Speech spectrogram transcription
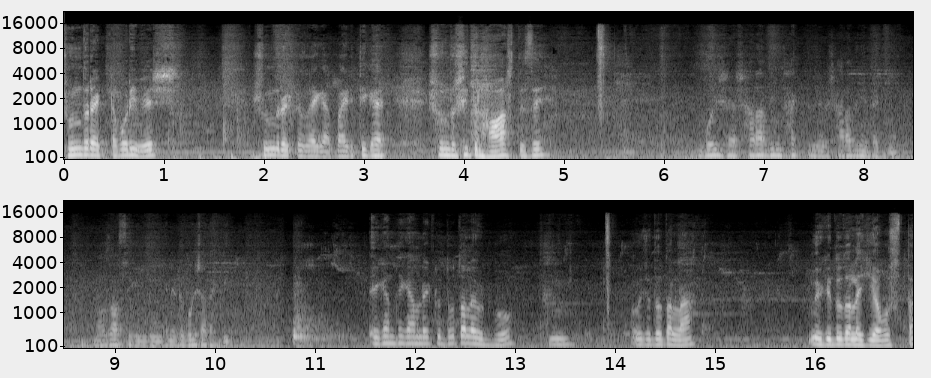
সুন্দর একটা পরিবেশ, সুন্দর একটা জায়গা, বাইরে থেকে সুন্দর শীতল হাওয়া আসতেছে। বৈশা সারাদিন থাকতে দেবে, সারাদিনই থাকি। মজা আছে কিন্তু এখানে একটু বৈশা থাকি। এখান থেকে আমরা একটু দোতলায় উঠবো ওই যে দোতলা। দেখি দোতলায় কি অবস্থা।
